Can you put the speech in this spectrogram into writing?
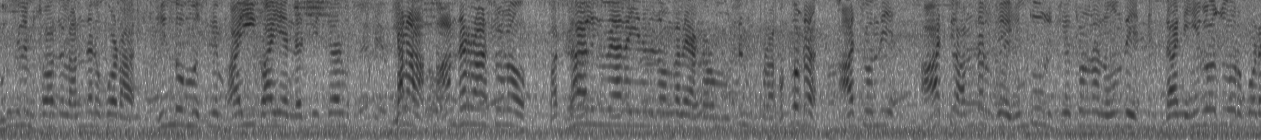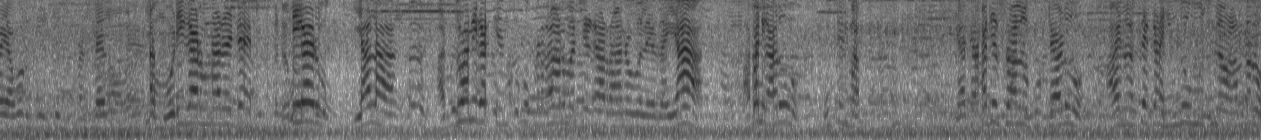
ముస్లిం సోదరులందరూ కూడా హిందూ ముస్లిం భాయి భాయి అని నడిపించారు. ఇలా ఆంధ్ర రాష్ట్రంలో పద్నాలుగు వేల ఎనిమిది వందల ఎకరం ముస్లిం ప్రభుత్వ ఆస్తి ఉంది. ఆస్తి అందరూ చే- చేతుల్లోనే ఉంది. దాన్ని ఈ రోజు వరకు కూడా ఎవరు తీసుకొచ్చిపెట్టలేదు మోడీ గారు ఉన్నారంటే మోడీ గారు ఇవాళ అద్వానీ గారు ఎందుకు ప్రధానమంత్రి గారు రానివ్వలేదయ్యా? అద్వానీ గారు పుట్టిన రాజస్థాన్లో పుట్టాడు. ఆయన వస్తే ఇక్కడ హిందూ ముస్లిం అందరూ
